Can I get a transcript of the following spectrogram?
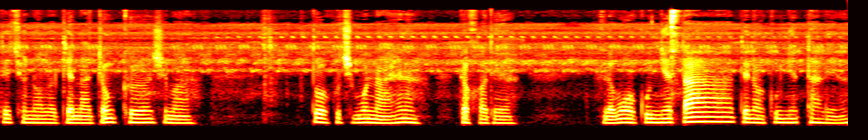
Thế cho nó là tiền là chống cưa chứ mà tôi cũng chỉ muốn nái là đâu khỏi thì là mua cũng nhớ ta, tên nó cũng nhớ ta liền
